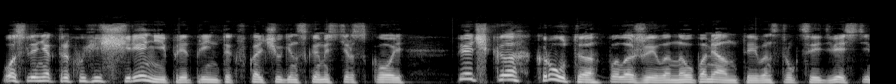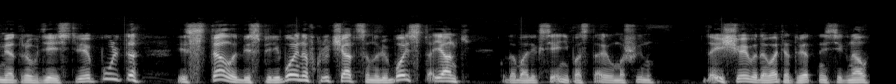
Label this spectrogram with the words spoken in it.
После некоторых ухищрений, предпринятых в Кольчугинской мастерской, печка круто положила на упомянутые в инструкции 200 метров действия пульта и стала бесперебойно включаться на любой стоянке, куда бы Алексей не поставил машину, да еще и выдавать ответный сигнал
